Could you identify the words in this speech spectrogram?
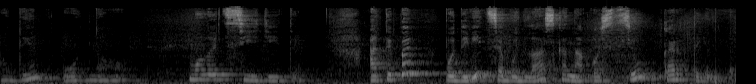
один одного. Молодці діти. А тепер подивіться, будь ласка, на ось цю картинку.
